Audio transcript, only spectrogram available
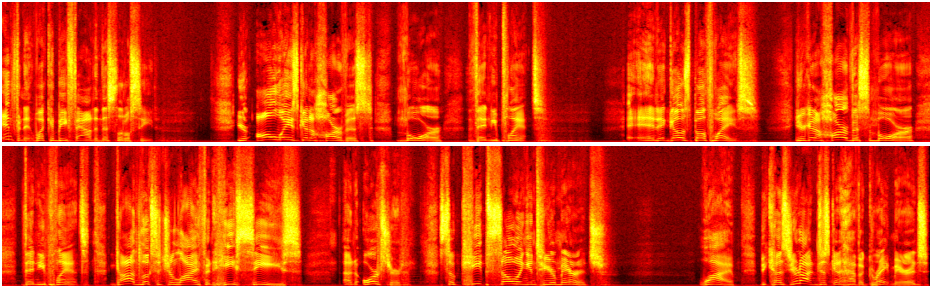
infinite what can be found in this little seed. You're always going to harvest more than you plant. And it goes both ways. You're going to harvest more than you plant. God looks at your life and he sees an orchard. So keep sowing into your marriage. Why? Because you're not just going to have a great marriage.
